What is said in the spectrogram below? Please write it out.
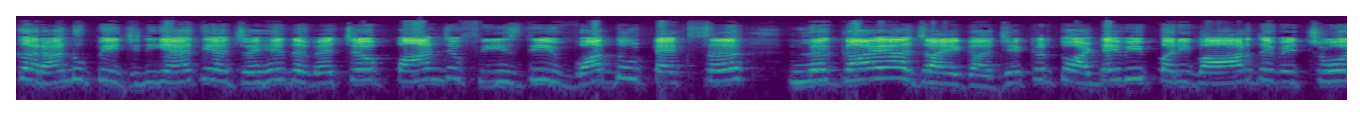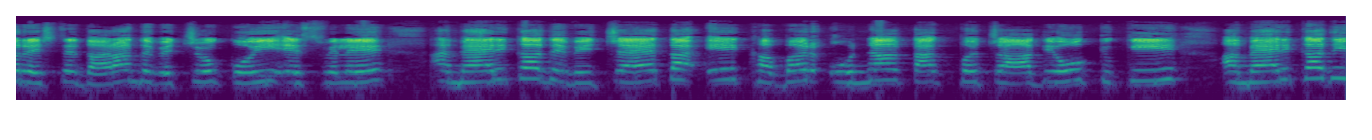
ਘਰਾਂ ਨੂੰ ਭੇਜਣੀ ਹੈ ਤੇ ਅਜਿਹੇ ਦੇ ਵਿੱਚ 5% ਦੀ ਵਾਧੂ ਟੈਕਸ ਲਗਾਇਆ ਜਾਏਗਾ ਜੇਕਰ ਤੁਹਾਡੇ ਵੀ ਪਰਿਵਾਰ ਦੇ ਵਿੱਚੋਂ, ਰਿਸ਼ਤੇਦਾਰਾਂ ਦੇ ਵਿੱਚੋਂ ਕੋਈ ਇਸ ਵੇਲੇ ਅਮਰੀਕਾ ਦੇ ਵਿੱਚ ਹੈ, ਤਾਂ ਇਹ ਖਬਰ ਉਹਨਾਂ ਤੱਕ ਪਹੁੰਚਾ ਦਿਓ, ਕਿਉਂਕਿ ਅਮਰੀਕਾ ਦੀ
